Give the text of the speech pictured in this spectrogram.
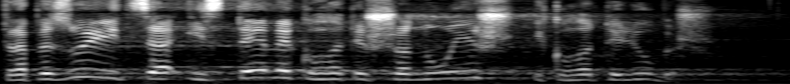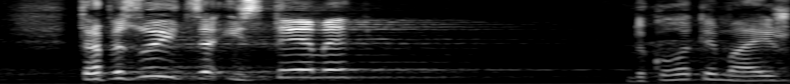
трапезується із тими, кого ти шануєш і кого ти любиш. Трапезується із тими, до кого ти маєш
